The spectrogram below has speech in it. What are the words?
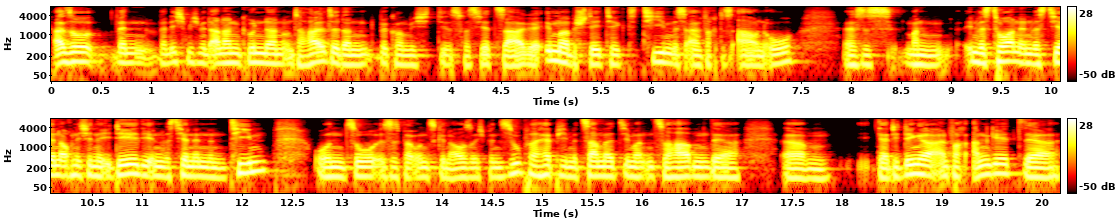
also wenn, wenn ich mich mit anderen Gründern unterhalte, dann bekomme ich das, was ich jetzt sage, immer bestätigt. Team ist einfach das A und O. Es ist, man, Investoren investieren auch nicht in eine Idee, die investieren in ein Team. Und so ist es bei uns genauso. Ich bin super happy mit Summit, jemanden zu haben, der, ähm, der die Dinge einfach angeht, der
